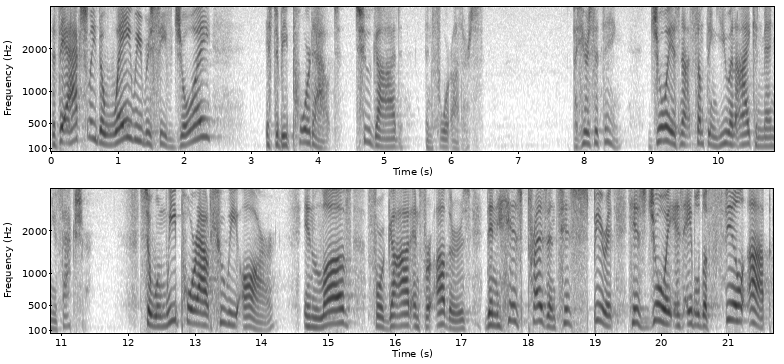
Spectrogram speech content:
That they actually, the way we receive joy is to be poured out to God and for others. But here's the thing Joy is not something you and I can manufacture. So when we pour out who we are in love for God and for others, then His presence, His Spirit, His joy is able to fill up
